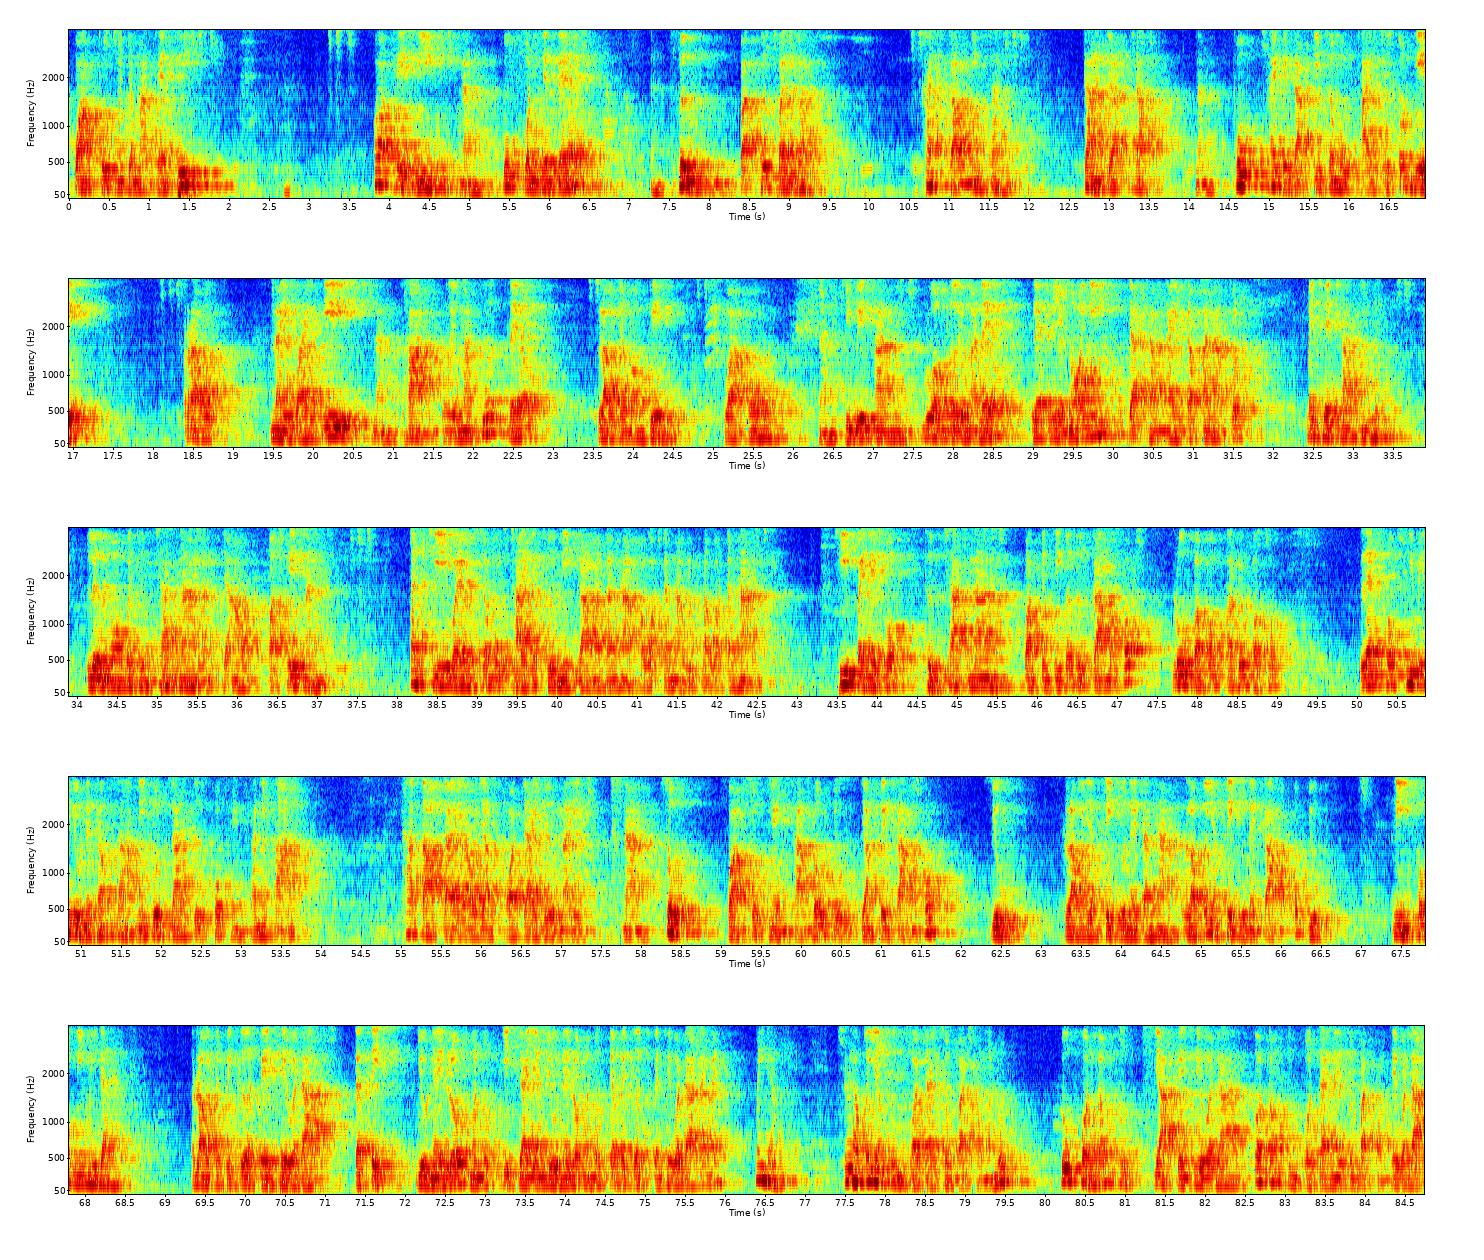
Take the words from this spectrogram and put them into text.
ความทุกข์มันจะมาแทนที่ เพราะเหตุนี้นะบุคคลเห็นแล้วพึงประพฤติปฏิบัติขัดเกลานิสัยการจะดับนะทุกข์ให้ไปดับที่สมุทัยคือต้นเหตุเราในวัยที่นะผ่านเลยมาเยอะแล้ว เราจะมองเห็นว่าโอ้ นะชีวิตอันร่วงเลยมาแล้ว และเหลือน้อยนี้จะทำไงกับอนาคต ไม่ใช่ชาตินี้เลยเริ่มมองไปถึงชาติหน้าแล้วจะเอาประเภทไหนท่านชี้ไว้สมุทัยก็คือมีกามตัณหาภาวะตัณหาวิภาวะตัณหาชี้ไปในภพถึงชาติหน้า ความเป็นจริงก็คือกามภพรูปประภพอรูปประภพและภพที่ไม่อยู่ในทั้งสามนี้หลุดได้คือภพแห่งพระนิพพาน ถ้าตาบใดเรายังพอใจอยู่ในนะสุขความสุขแห่งทางโลกอยู่ยังเป็นกรรมภพอยู่ เรายังติดอยู่ในตัณหา เราก็ยังติดอยู่ในกรรมภพอยู่ นี่พวกนี้ไม่ได้ เราจะไปเกิดเป็นเทวดา แต่ติดอยู่ในโลกมนุษย์จิตใจยังอยู่ในโลกมนุษย์จะไปเกิดเป็นเทวดาได้ไหมไม่ได้เราก็ยังพึงพอใจสมบัติของมนุษย์ ทุกคนต้องอยากเป็นเทวดาก็ต้องพึงพอใจในสมบัติของเทวดา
